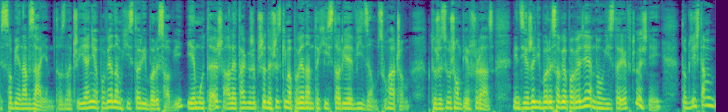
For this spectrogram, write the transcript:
sobie nawzajem. To znaczy, ja nie opowiadam historii Borysowi, jemu też, ale także przede wszystkim opowiadam te historie widzom, słuchaczom, którzy słyszą pierwszy raz. Więc jeżeli Borysowi opowiedziałem tą historię wcześniej, to gdzieś tam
